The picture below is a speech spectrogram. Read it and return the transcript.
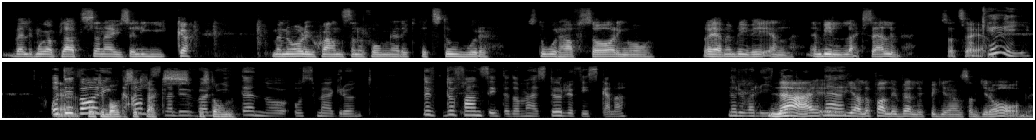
väldigt många platserna är ju så lika. Men nu har du ju chansen att fånga riktigt stor, stor havsöring och det har även blivit en, en vildlaxälv så att säga. Okej. Och det eh, var det inte alls när du var liten och, och smög runt? Du, då fanns inte de här större fiskarna? När du var liten? Nej, Nej. i alla fall i väldigt begränsad grad.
